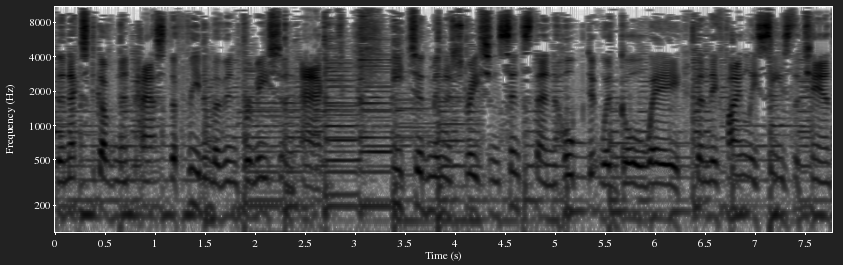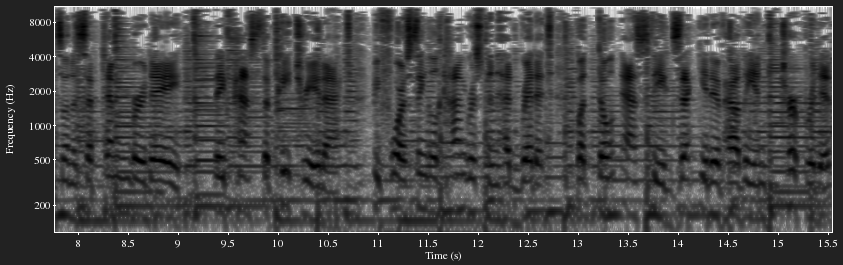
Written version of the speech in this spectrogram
the next government passed the Freedom of Information Act. Each administration since then hoped it would go away. Then they finally seized the chance on a September day. They passed the Patriot Act before a single congressman had read it. But don't ask the executive how they interpret it,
